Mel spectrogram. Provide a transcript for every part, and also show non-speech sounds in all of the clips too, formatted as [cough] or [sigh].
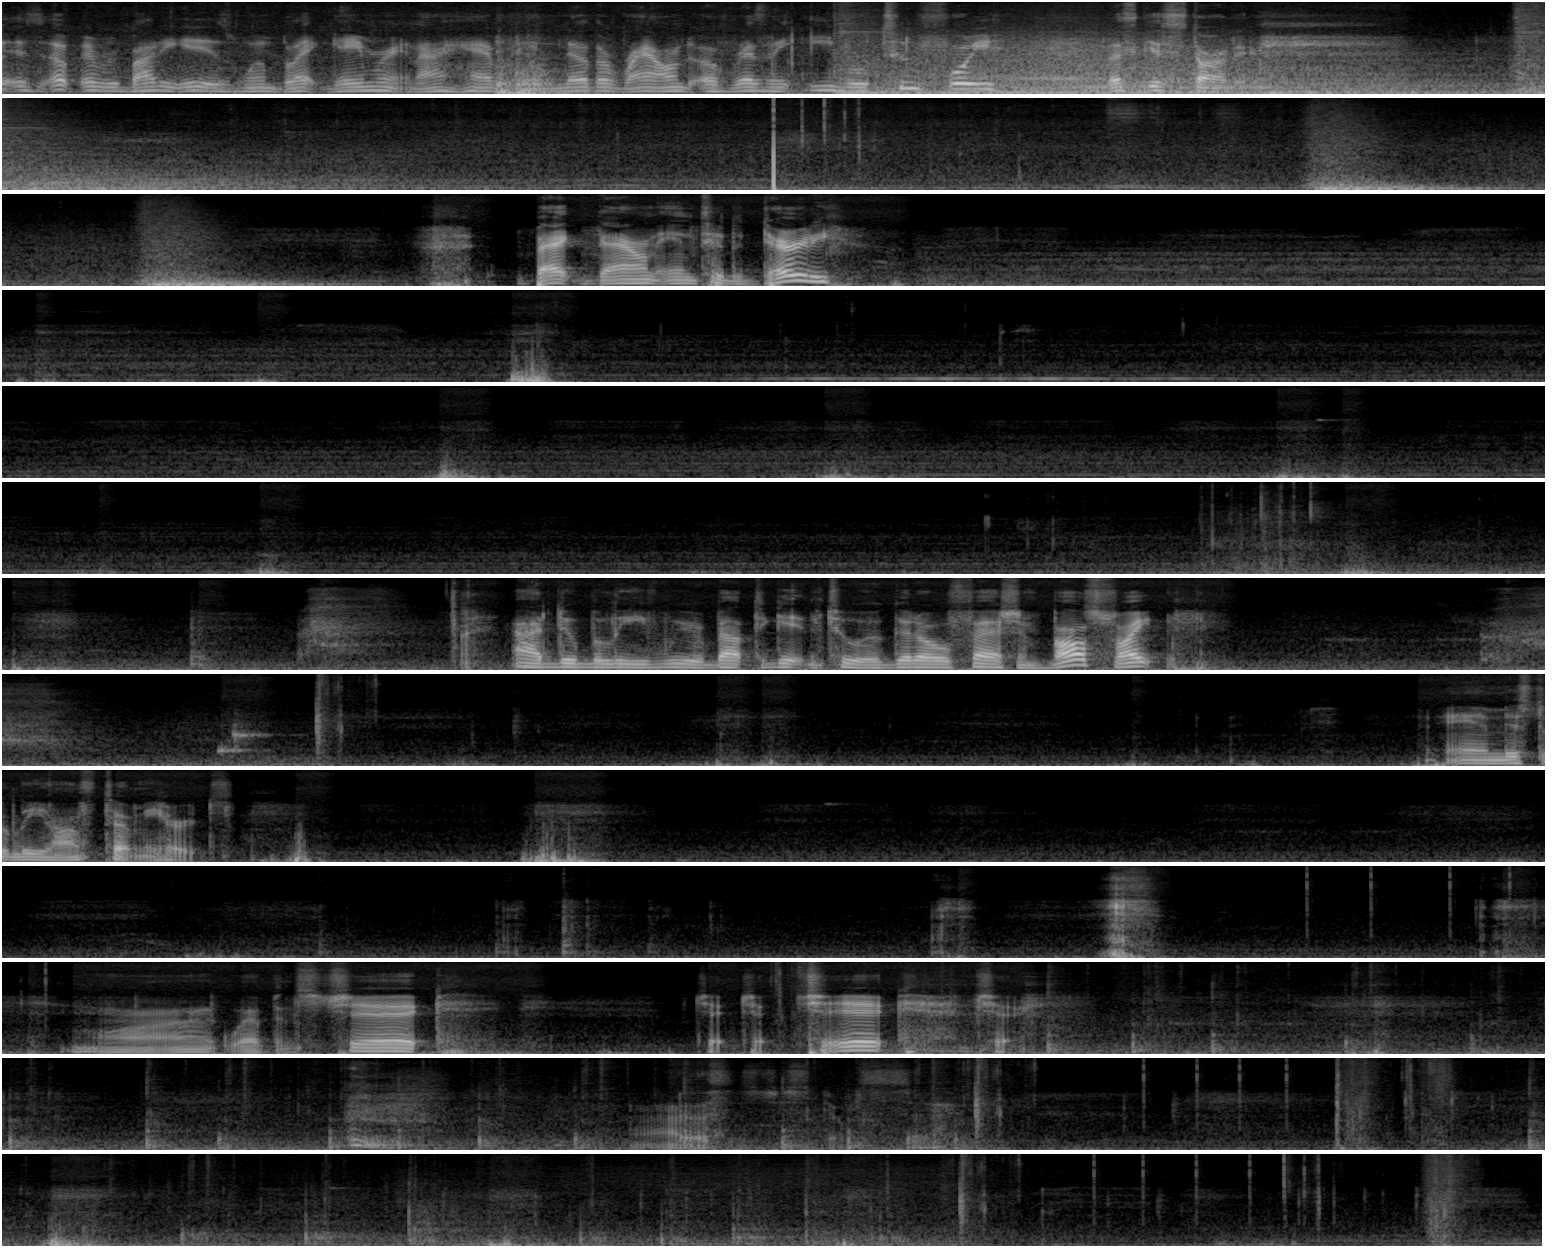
What is up everybody? It is One Black Gamer and I have another round of Resident Evil 2 for you. Let's get started. Back down into the dirty. I do believe we were about to get into a good old fashioned boss fight. And Mr. Leon's tummy hurts. Alright, check. Check, check, check, check. Alright, let's just go. So.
